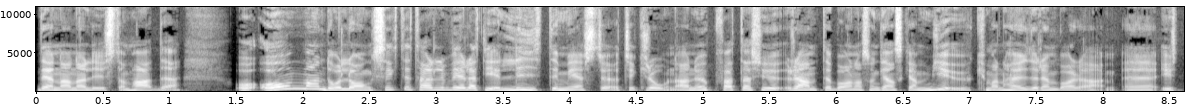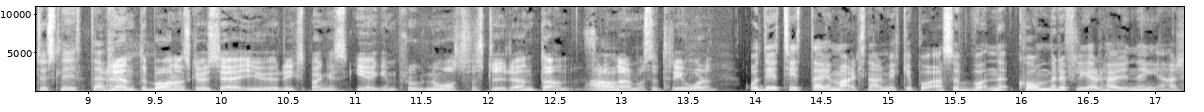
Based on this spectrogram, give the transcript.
Den analys de hade. Och om man då långsiktigt hade velat ge lite mer stöd till kronan, nu uppfattas ju räntebanan som ganska mjuk, man höjde den bara eh, ytterst lite. Räntebanan ska vi säga är ju Riksbankens egen prognos för styrräntan för ja. de närmaste tre åren. Och det tittar ju marknaden mycket på. Alltså, kommer det fler höjningar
